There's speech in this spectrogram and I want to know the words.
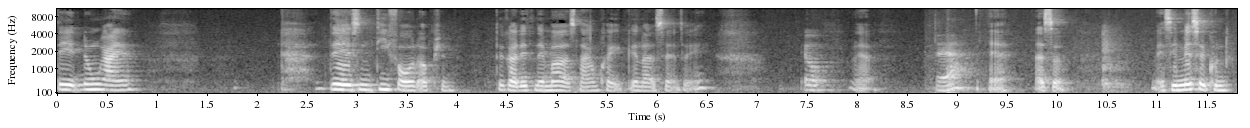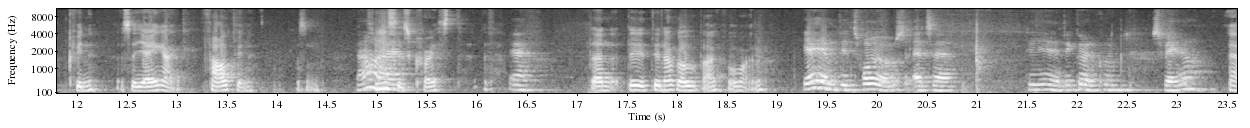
det er nogle gange... Det er sådan en default option. Det gør det lidt nemmere at snakke omkring generalisering ting, ikke? Jo. Ja. Ja. Ja, altså... Jeg siger mest er kun kvinde. Altså, jeg er ikke engang farvekvinde. Og sådan, Nej, nej. Jesus Christ. Ja. Der er, det, det er nok oppe i bakke forvejen. ja, jamen det tror jeg også. Altså, det, det gør det kun sværere. Ja,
